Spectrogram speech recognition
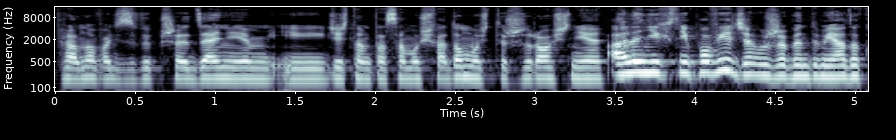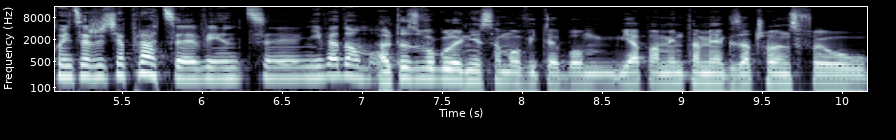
planować z wyprzedzeniem i gdzieś tam ta samoświadomość też rośnie. Ale nikt nie powiedział, że będę miała do końca życia pracę, więc y, nie wiadomo. Ale to jest w ogóle niesamowite, bo ja pamiętam jak zacząłem swoją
